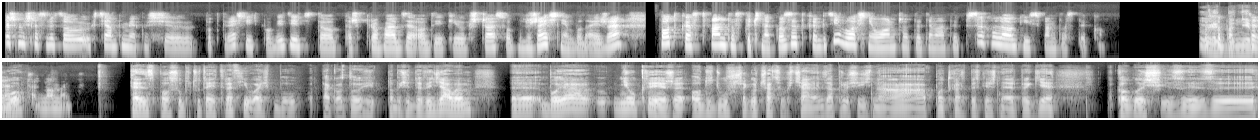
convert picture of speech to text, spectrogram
też myślę sobie, co chciałabym jakoś podkreślić, powiedzieć, to też prowadzę od jakiegoś czasu, od września bodajże, podcast Fantastyczna Kozetka, gdzie właśnie łączę te tematy psychologii z fantastyką. No, chyba nie było. ten moment ten sposób tutaj trafiłaś, bo tak o to, to by się dowiedziałem, e, bo ja nie ukryję, że od dłuższego czasu chciałem zaprosić na podcast Bezpieczne RPG kogoś z, z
